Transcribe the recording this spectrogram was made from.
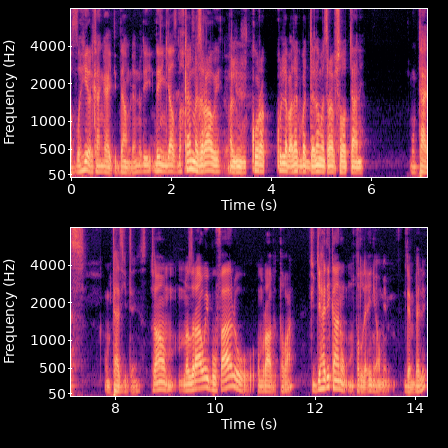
الظهير اللي كان قاعد قدامه لأنه دي دي إنجاز ضخم. كان مزراوي. الكرة كلها بعدك بدلوه مزراوي في الشوط الثاني ممتاز. ممتاز جدا. سواء مزراوي بوفال ومرابط طبعا. في الجهة دي كانوا مطلعين يوم ديمبلي.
